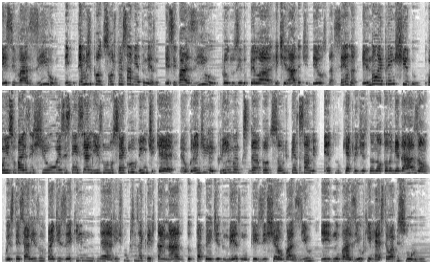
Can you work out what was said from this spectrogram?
esse vazio, em termos de produção de pensamento mesmo, esse vazio produzido pela retirada de Deus da cena, ele não é preenchido. Com isso vai existir o existencialismo no século XX, que é, é o grande clímax da produção de pensamento do que acredita na autonomia da razão. O existencialismo vai dizer que né, a gente não precisa acreditar em nada, tudo está perdido mesmo, o que existe é o vazio e no vazio o que resta é o absurdo.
